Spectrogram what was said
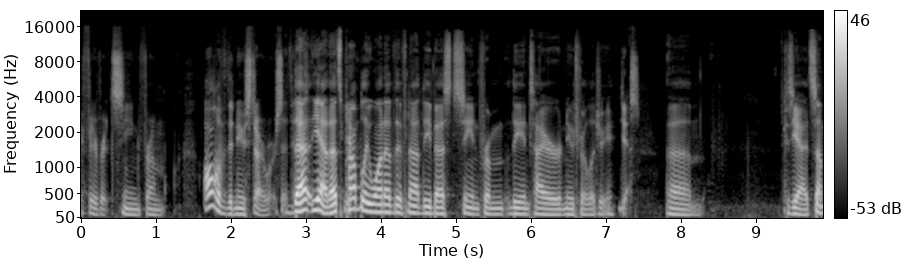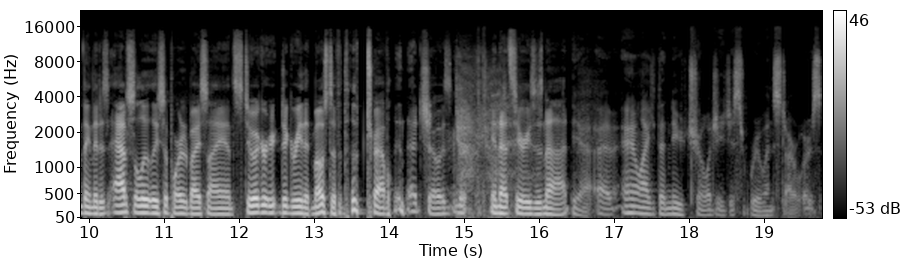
favorite scene from all of the new Star Wars. That yeah, that's probably one of, if not the best scene from the entire new trilogy. yes. Um, because yeah, it's something that is absolutely supported by science to a gr- degree that most of the travel in that show is in that series is not. Yeah, uh, and like the new trilogy just ruined Star Wars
